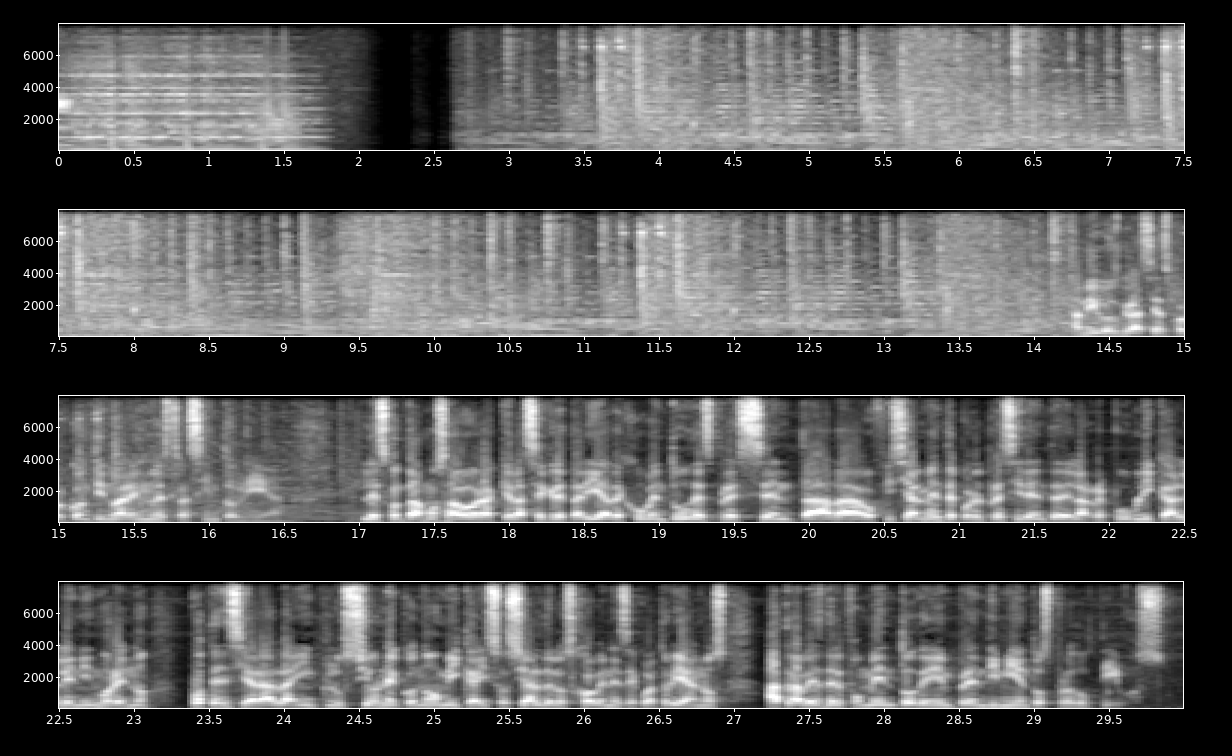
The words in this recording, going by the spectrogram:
Amigos, gracias por continuar en nuestra sintonía. Les contamos ahora que la Secretaría de Juventudes, presentada oficialmente por el presidente de la República, Lenín Moreno, potenciará la inclusión económica y social de los jóvenes ecuatorianos a través del fomento de emprendimientos productivos.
